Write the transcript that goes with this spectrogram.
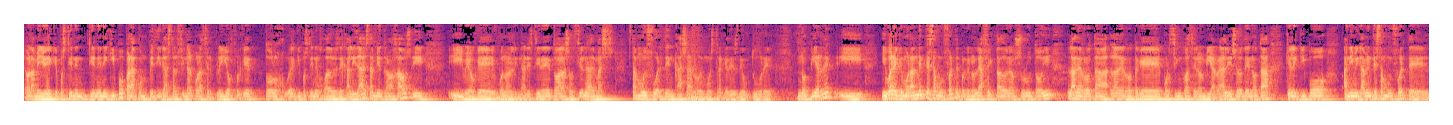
o la mayoría de equipos tienen, tienen equipo para competir hasta el final por hacer playoff porque todos los equipos tienen jugadores de calidad, están bien trabajados y, y veo que, bueno, el Linares tiene todas las opciones, además está muy fuerte en casa, lo demuestra que desde octubre no pierde y, y bueno, y que moralmente está muy fuerte porque no le ha afectado en absoluto hoy la derrota, la derrota que por 5 a 0 en Villarreal y eso denota que el equipo anímicamente está muy fuerte.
